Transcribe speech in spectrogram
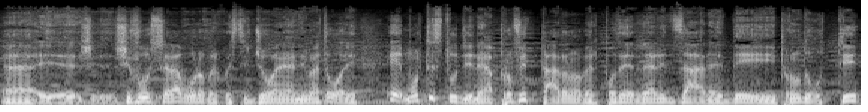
eh, ci fosse lavoro per questi giovani animatori e molti studi ne approfittarono per poter realizzare dei prodotti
